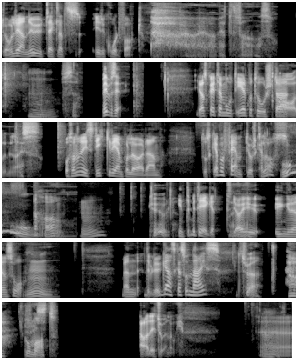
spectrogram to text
Du har väl redan nu utvecklats i rekordfart? Ja, Jag vet inte fan alltså. Mm. Får se. Vi får se. Jag ska ju ta emot er på torsdag Ja, det blir nice. och så när ni sticker igen på lördagen, då ska jag på 50-årskalas. Ooh, Jaha. Mm. Kul. Inte mitt eget, jag är ju yngre än så. Mm, Men det blev ganska så nice. det tror jag. Ja, God mat. Ja, det tror jag nog. Eh,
